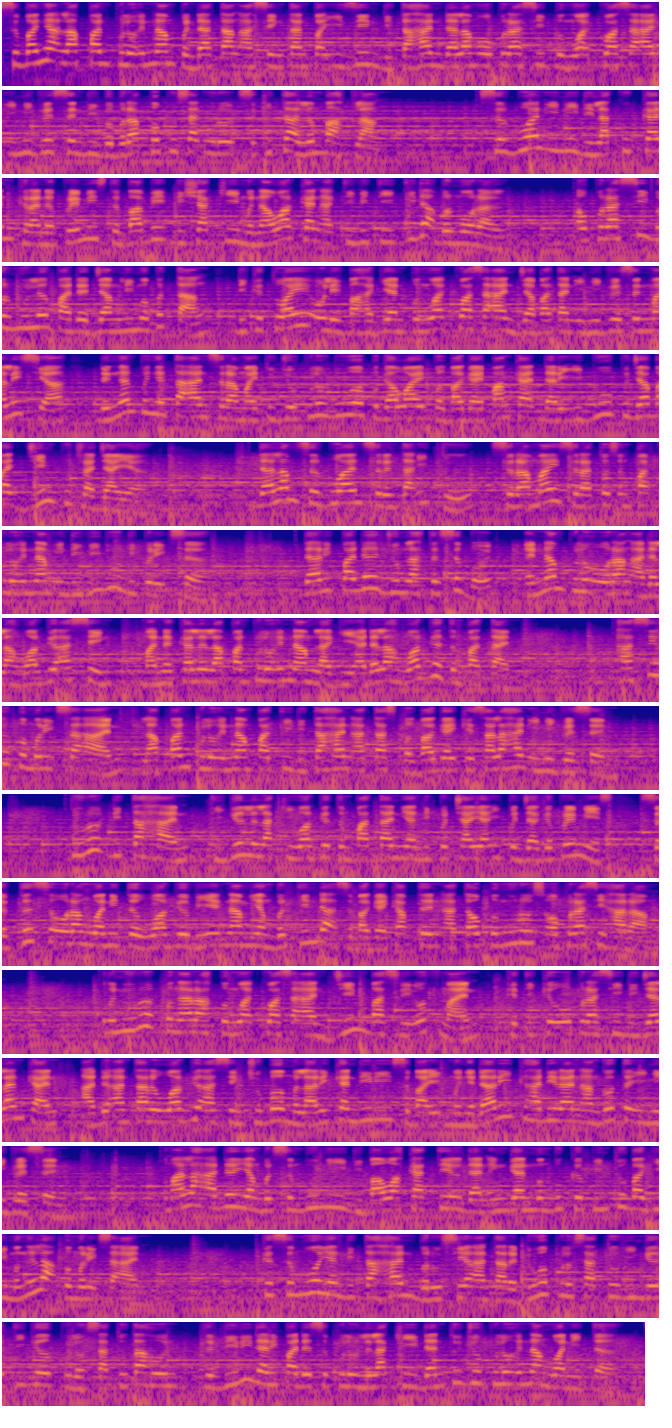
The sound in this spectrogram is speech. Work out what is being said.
Sebanyak 86 pendatang asing tanpa izin ditahan dalam operasi penguatkuasaan imigresen di beberapa pusat urut sekitar Lembah Kelang. Serbuan ini dilakukan kerana premis terbabit disyaki menawarkan aktiviti tidak bermoral. Operasi bermula pada jam 5 petang, diketuai oleh bahagian penguatkuasaan Jabatan Imigresen Malaysia, dengan penyertaan seramai 72 pegawai pelbagai pangkat dari Ibu Pejabat Jim Putrajaya. Dalam serbuan serentak itu, seramai 146 individu diperiksa. Daripada jumlah tersebut, 60 orang adalah warga asing, manakala 86 lagi adalah warga tempatan. Hasil pemeriksaan, 86 parti ditahan atas pelbagai kesalahan imigresen. Turut ditahan, tiga lelaki warga tempatan yang dipercayai penjaga premis, serta seorang wanita warga Vietnam yang bertindak sebagai kapten atau pengurus operasi haram. Menurut pengarah penguatkuasaan Jim Basri Uthman, ketika operasi dijalankan, ada antara warga asing cuba melarikan diri sebaik menyedari kehadiran anggota imigresen. Malah ada yang bersembunyi di bawah katil dan enggan membuka pintu bagi mengelak pemeriksaan. Kesemua yang ditahan berusia antara 21 hingga 31 tahun, terdiri daripada 10 lelaki dan 76 wanita.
